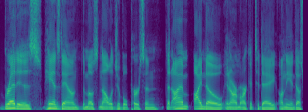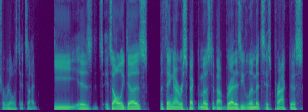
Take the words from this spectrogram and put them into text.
Brett is hands down the most knowledgeable person that I'm I know in our market today on the industrial real estate side. He is it's, it's all he does. The thing I respect the most about Brett is he limits his practice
